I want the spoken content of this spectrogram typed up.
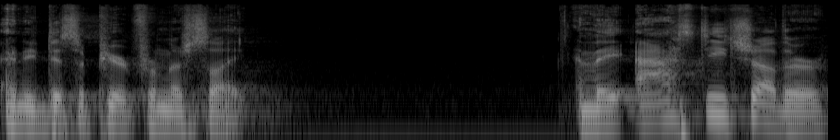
and he disappeared from their sight. And they asked each other,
